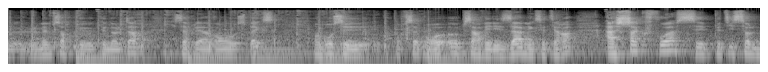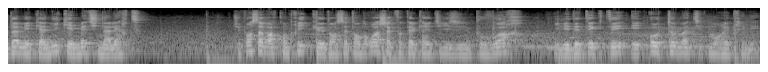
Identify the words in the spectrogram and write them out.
le, le même sort que, que Noltar, qui s'appelait avant Auspex. En gros, c'est pour, ça, pour observer les âmes, etc. À chaque fois, ces petits soldats mécaniques émettent une alerte. Tu penses avoir compris que dans cet endroit, à chaque fois que quelqu'un utilise un pouvoir, il est détecté et automatiquement réprimé.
